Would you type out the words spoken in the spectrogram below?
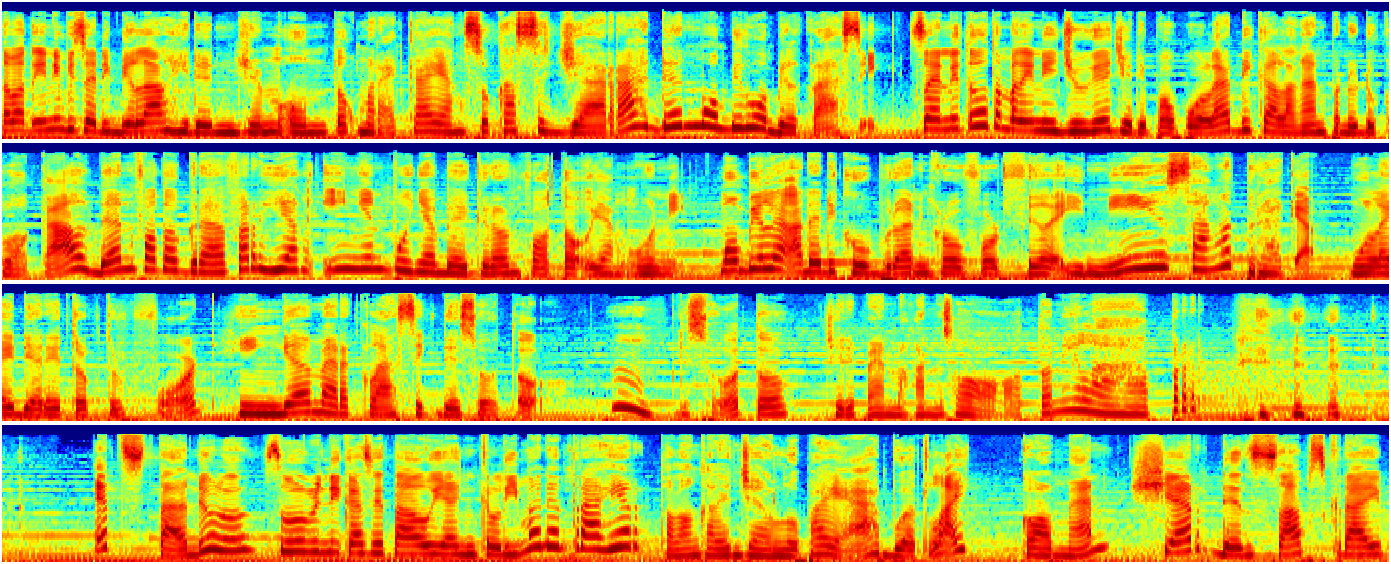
Tempat ini bisa dibilang hidden gem untuk mereka yang suka sejarah dan mobil-mobil klasik. Selain itu, tempat ini juga jadi populer di kalangan penduduk lokal dan fotografer yang ingin punya background foto yang unik. Mobil yang ada di kuburan Crawfordville ini sangat beragam, mulai dari truk-truk Ford hingga merek klasik DeSoto. Hmm, DeSoto, jadi pengen makan soto nih lapar. Eits, tahan dulu. Sebelum ini kasih tahu yang kelima dan terakhir, tolong kalian jangan lupa ya buat like, comment, share, dan subscribe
